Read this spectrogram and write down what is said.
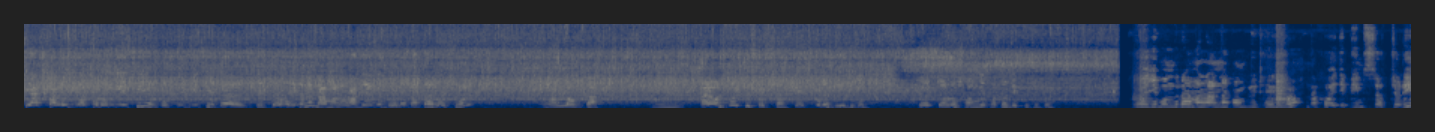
পেঁয়াজ, কালো জিরা, ফোড়ন দিয়েছি বসিয়ে দিয়েছি, এটা সেদ্ধ হয়ে গেলে নামানোর আগে আগে ধনে পাতা, রসুন আর লঙ্কা। আর অল্প একটু সরষা, পেস্ট করে দিয়ে দেবো। তো চলো সঙ্গে থাকো, দেখতে থাকো। তো এই যে বন্ধুরা, আমার রান্না কমপ্লিট হয়ে গেল। দেখো, এই যে বিমস চচ্চড়ি,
